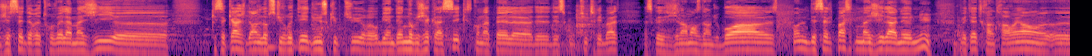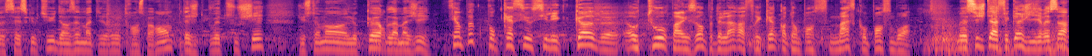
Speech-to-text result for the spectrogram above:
J'essaie de retrouver la magie. Euh, qui se cache dans l'obscurité d'une sculpture ou bien d'un objet classique, ce qu'on appelle euh, des, sculptures tribales, parce que généralement c'est dans du bois. On ne décèle pas cette magie-là à œil nu. Peut-être en travaillant euh, ces sculptures dans un matériau transparent, peut-être je pouvais toucher justement le cœur de la magie. C'est un peu pour casser aussi les codes autour, par exemple, de l'art africain. Quand on pense masque, on pense bois. Mais si j'étais africain, je dirais ça.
